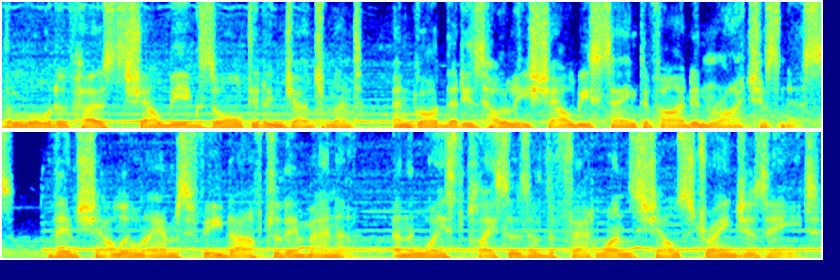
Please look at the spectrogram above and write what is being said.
The Lord of hosts shall be exalted in judgment, and God that is holy shall be sanctified in righteousness. Then shall the lambs feed after their manner, and the waste places of the fat ones shall strangers eat.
